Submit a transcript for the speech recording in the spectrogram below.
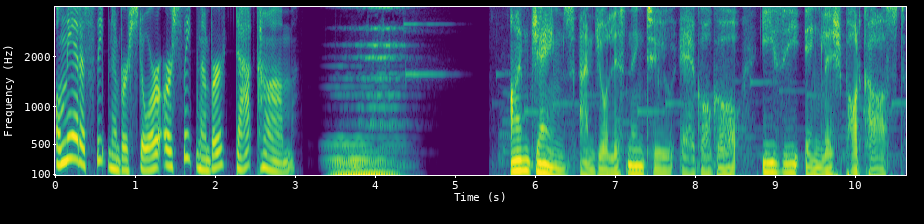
Only at a Sleep Number store or sleepnumber.com. I'm James, and you're listening to EigoGo Easy English Podcast.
